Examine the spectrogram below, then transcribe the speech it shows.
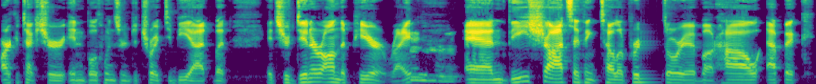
architecture in both Windsor and Detroit to be at. But it's your dinner on the pier, right? Mm-hmm. And these shots, I think, tell a pretty story about how epic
